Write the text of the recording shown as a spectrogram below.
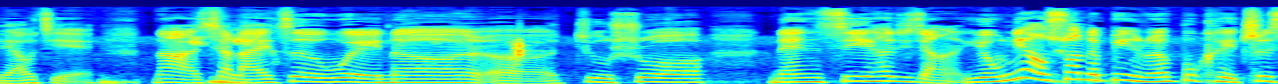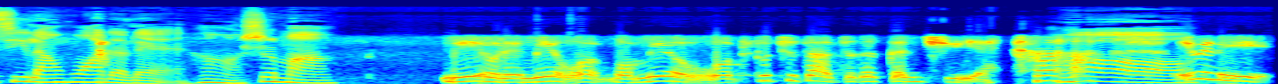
了解。那下来这位呢，呃，就说 Nancy，他就讲有尿酸的病人不可以吃西兰花的嘞，哈、是吗？没有嘞，没有我我没有我不知道这个根据耶，哦 因为你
